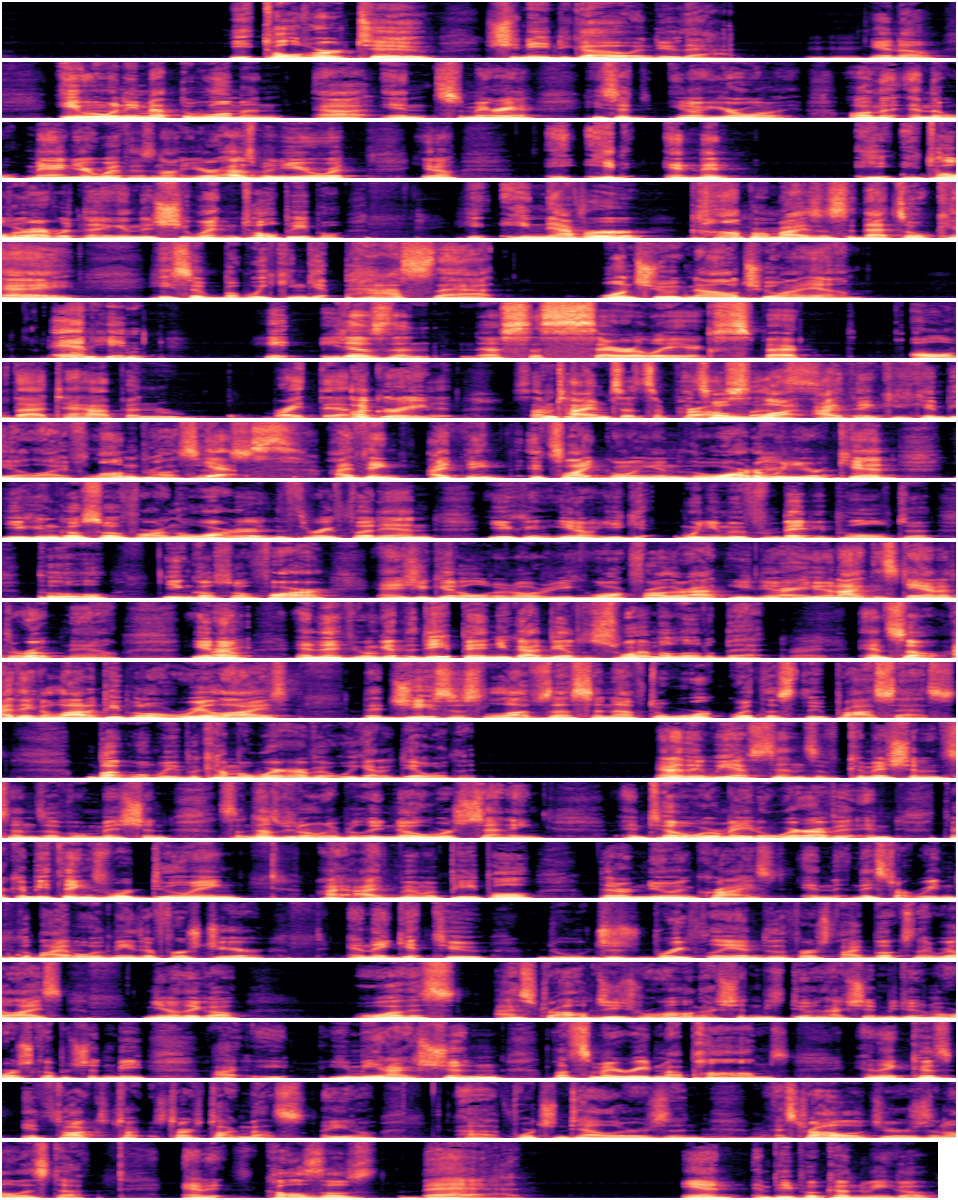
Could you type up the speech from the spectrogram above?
He told her too, she need to go and do that. hmm You know, even when he met the woman uh, in Samaria, he said, "You know, you're a woman. And the, and the man you're with is not your husband. You're with, you know." He, he and then he he told her everything, and then she went and told people. He he never compromised and said that's okay. He said, "But we can get past that once you acknowledge who I am." And he he he doesn't necessarily expect all of that to happen right then. Agreed. It- sometimes it's a It's process. a lot. I think it can be a lifelong process. Yes. I think I think it's like going into the water when you're a kid. You can go so far in the water, and three foot in, you can you know you get when you move from baby pool to pool, you can go so far. As you get older and older, you can walk farther out. You, you know, you and I can stand at the rope now. You know, Right. and then if you want to get the deep end, you got to be able to swim a little bit. Right. And so I think a lot of people don't realize that Jesus loves us enough to work with us through process. But when we become aware of it, we got to deal with it. And I think we have sins of commission and sins of omission. Sometimes we don't really know we're sinning until we're made aware of it. And there can be things we're doing. I, I've been with people that are new in Christ and they start reading through the Bible with me their first year and they get to just briefly into the first five books and they realize, you know, they go, boy, this astrology is wrong. I shouldn't be doing that. I shouldn't be doing my horoscope. I shouldn't be. I, you mean I shouldn't let somebody read my palms? And then because it talks talk, starts talking about you know uh, fortune tellers and astrologers and all this stuff, and it calls those bad. And and people come to me and go,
